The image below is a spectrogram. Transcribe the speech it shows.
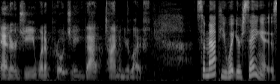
energy when approaching that time in your life. So Matthew, what you're saying is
